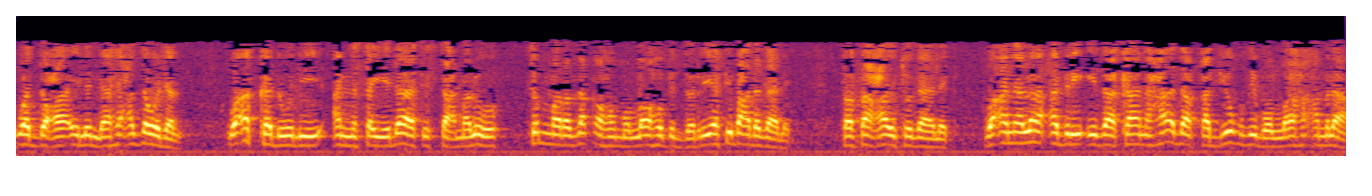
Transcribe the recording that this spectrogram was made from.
والدعاء لله عز وجل. وأكدوا لي أن السيدات استعملوه ثم رزقهم الله بالذرية بعد ذلك. ففعلت ذلك وأنا لا أدري إذا كان هذا قد يغضب الله أم لا.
